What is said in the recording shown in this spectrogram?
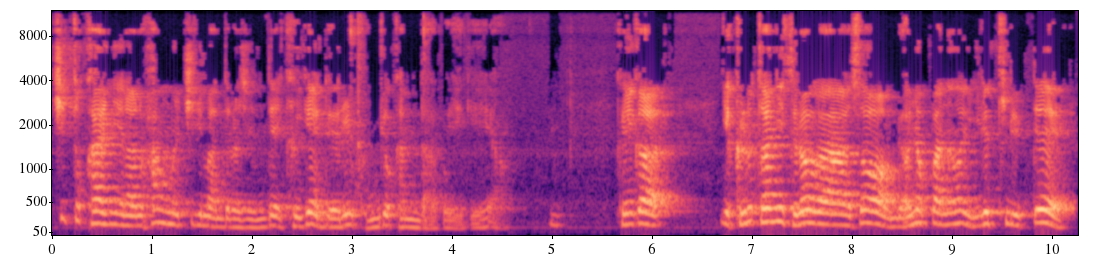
시토카인이라는 화학물질이 만들어지는데 그게 뇌를 공격한다고 얘기해요. 그러니까 이 글루탄이 들어가서 면역 반응을 일으킬 때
